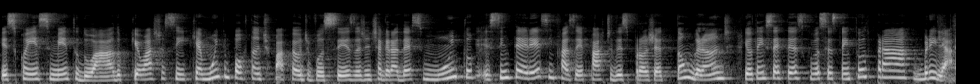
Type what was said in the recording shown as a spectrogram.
esse conhecimento doado, porque eu acho assim que é muito importante o papel de vocês. A gente agradece muito esse interesse em fazer parte desse projeto tão grande. E eu tenho certeza que vocês têm tudo para brilhar.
